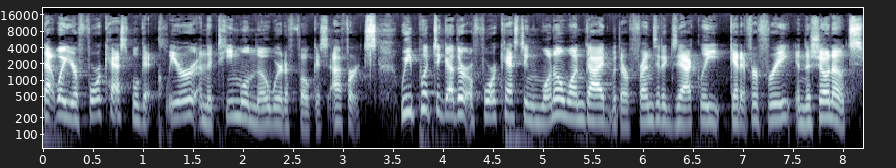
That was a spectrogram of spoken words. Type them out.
That way, your forecast will get clearer and the team will know where to focus efforts. We put together a forecasting 101 guide with our friends at Xactly. Get it for free in the show notes.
